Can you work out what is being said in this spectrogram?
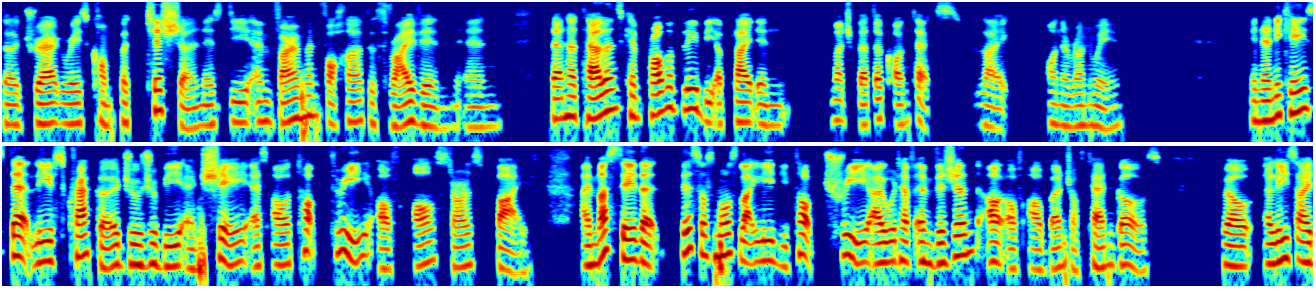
the drag race competition is the environment for her to thrive in, and that her talents can probably be applied in much better contexts, like on a runway. In any case, that leaves Cracker, Jujubee, and Shea as our top three of All Stars 5. I must say that this was most likely the top three I would have envisioned out of our bunch of 10 girls. Well, at least I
